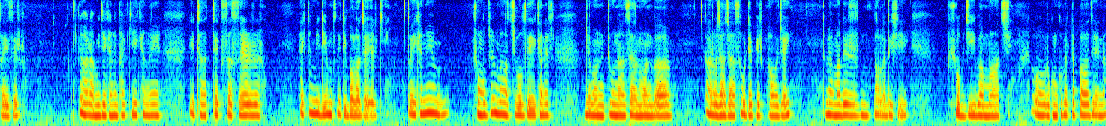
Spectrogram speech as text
সাইজের। আর আমি যেখানে থাকি এখানে এটা টেক্সাসের একটা মিডিয়াম সিটি বলা যায় আর কি। তো এখানে সমুদ্রের মাছ বলতে এখানের যেমন টুনা স্যালমন বা আরও যা যা আছে, ওই টাইপের পাওয়া যায়। তবে আমাদের বাংলাদেশি সবজি বা মাছ ওরকম খুব একটা পাওয়া যায় না।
